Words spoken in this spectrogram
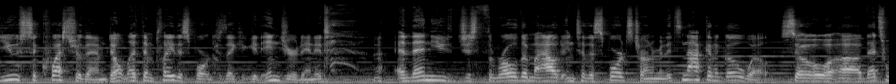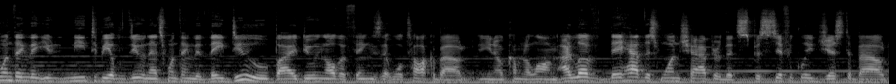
you sequester them, don't let them play the sport because they could get injured in it. and then you just throw them out into the sports tournament, it's not going to go well. So uh, that's one thing that you need to be able to do, and that's one thing that they do by doing all the things that we'll talk about, you know, coming along. I love they have this one chapter that's specifically just about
